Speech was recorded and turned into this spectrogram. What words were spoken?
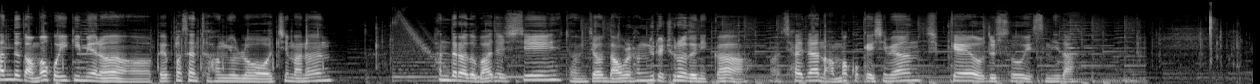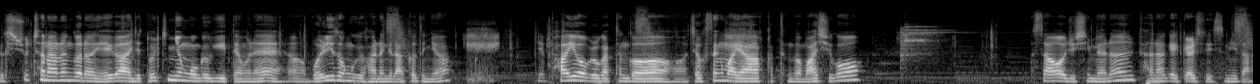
한 대도 안 맞고 이기면은 어, 100% 확률로 얻지만은 한 대라도 맞을 시 점점 나올 확률이 줄어드니까 어, 최대한 안 맞고 계시면 쉽게 얻을 수 있습니다. 역시 추천하는 거는 얘가 이제 돌진형 공격이기 때문에 어, 멀리서 공격하는 게 낫거든요. 파이어볼 같은 거, 어, 적색마약 같은 거 마시고 싸워주시면은 편하게 깰 수 있습니다.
